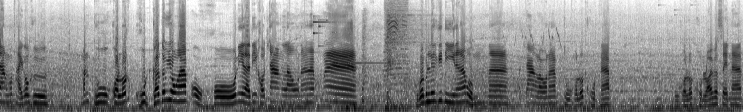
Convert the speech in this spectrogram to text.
จ้างรถไถก็คือ มันถูกกว่ารถขุดครับท่านผู้ชมครับ โอ้โหนี่แหละที่เขาจ้างเรานะครับแม่ถือว่าเป็นเรื่องที่ดีนะครับผมนะเขาจ้างเรานะครับ ถูกกว่ารถขุดนะครับ ถูกกว่ารถขุดร้อยเปอร์เซ็นต์นะครับ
